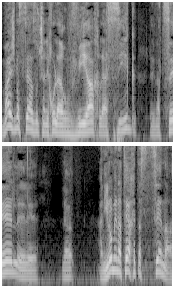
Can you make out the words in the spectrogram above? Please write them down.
מה יש בסצנה הזאת שאני יכול להרוויח, להשיג, לנצל. ל... ל... אני לא מנתח את הסצנה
